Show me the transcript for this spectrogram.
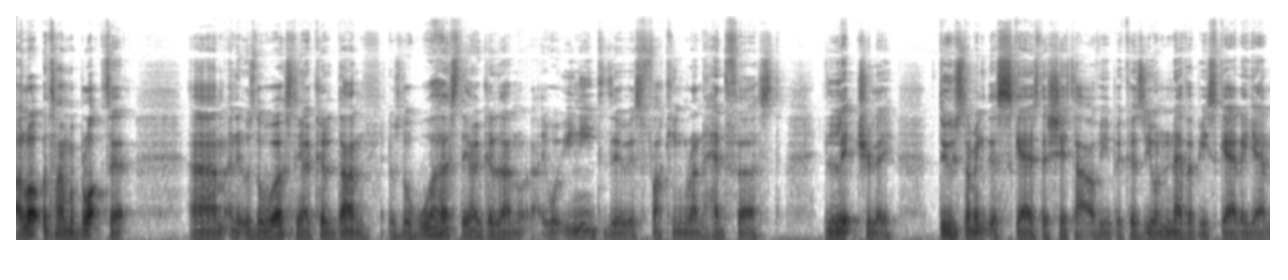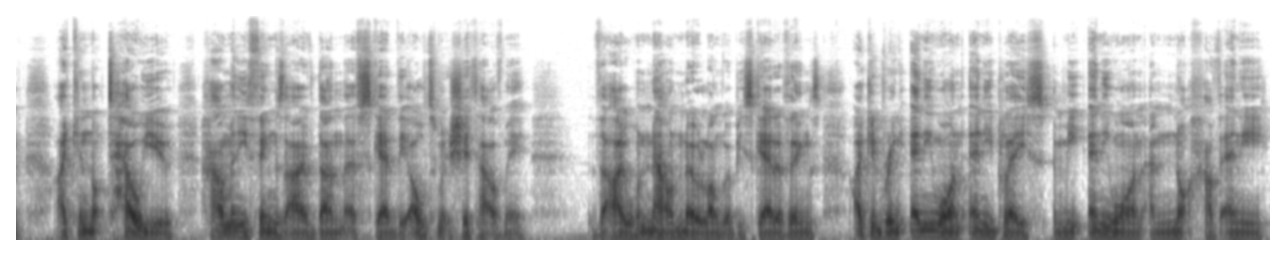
a lot of the time I blocked it. Um, and it was the worst thing I could have done. It was the worst thing I could have done. What you need to do is fucking run headfirst, literally do something that scares the shit out of you because you'll never be scared again. I cannot tell you how many things I've done that have scared the ultimate shit out of me that I will now no longer be scared of things. I could bring anyone, any place, and meet anyone and not have any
